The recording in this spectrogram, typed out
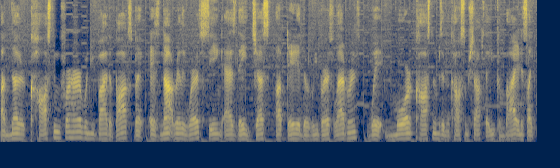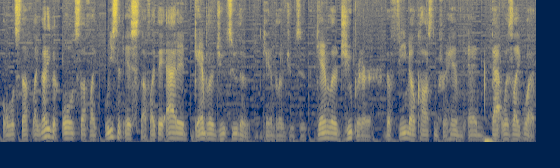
another costume for her when you buy the box, but it's not really worth seeing as they just updated the Rebirth Labyrinth with more costumes in the costume shops that you can buy. And it's like old stuff, like not even old stuff, like recent ish stuff. Like they added Gambler Jutsu, the Gambler Jutsu, Gambler Jupiter, the female costume for him. And that was like what?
